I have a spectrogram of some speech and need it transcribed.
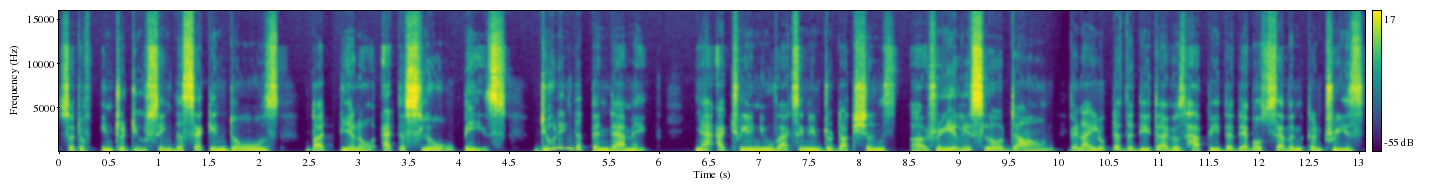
sort of introducing the second dose, but you know, at a slow pace. During the pandemic, yeah, actually, new vaccine introductions uh, really slowed down. When I looked at the data, I was happy that there are about seven countries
